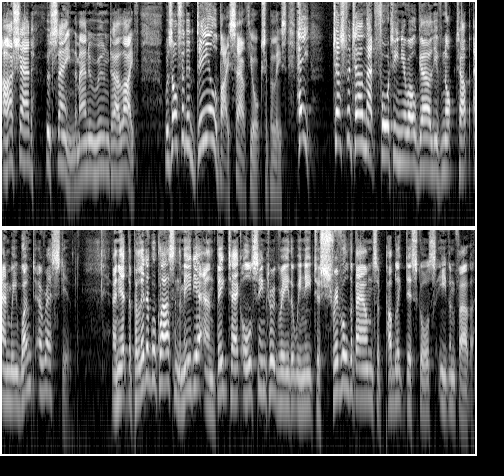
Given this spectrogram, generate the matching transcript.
Arshad Hussain, the man who ruined her life, was offered a deal by South Yorkshire Police. Hey, just return that 14 year old girl you've knocked up and we won't arrest you. And yet, the political class and the media and big tech all seem to agree that we need to shrivel the bounds of public discourse even further.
